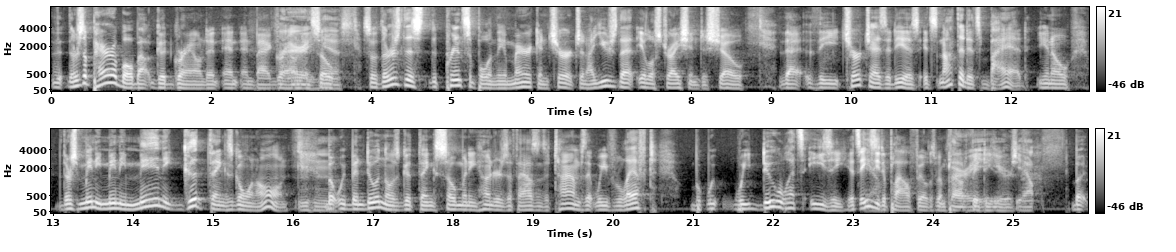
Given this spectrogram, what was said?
the, there's a parable about good ground and, and, and bad ground. Very, and so, yes. so there's this the principle in the American church, and I use that illustration to show that the church as it is, it's not that it's bad. You know, there's many, many, many good things going on, Mm-hmm. but we've been doing those good things so many hundreds of thousands of times that we've left. But we, we do what's easy. It's easy to plow a field that's been plowed Very 50 easy, years. yep. But,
